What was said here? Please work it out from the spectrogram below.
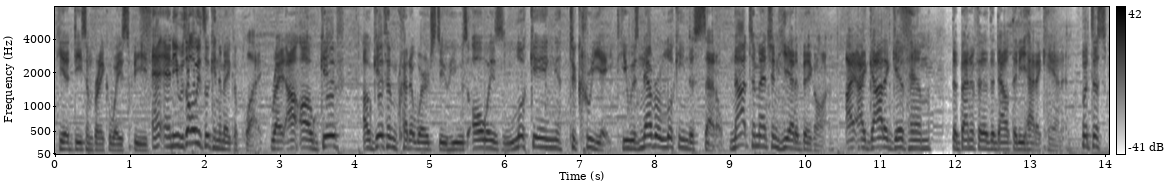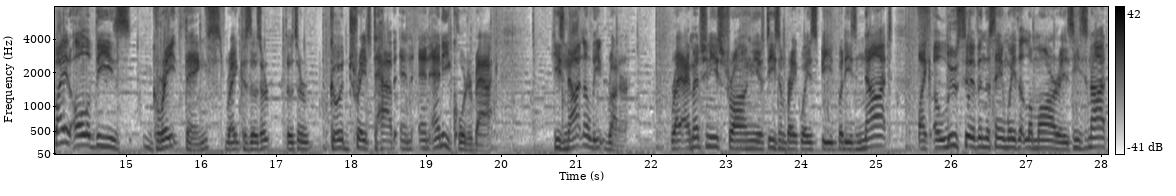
He had decent breakaway speed, and, and he was always looking to make a play. Right? I'll, I'll give I'll give him credit where it's due. He was always looking to create. He was never looking to settle. Not to mention he had a big arm. I, I gotta give him the benefit of the doubt that he had a cannon. But despite all of these great things, right? Because those are those are good traits to have in, in any quarterback. He's not an elite runner right? I mentioned he's strong, he has decent breakaway speed, but he's not like elusive in the same way that Lamar is. He's not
